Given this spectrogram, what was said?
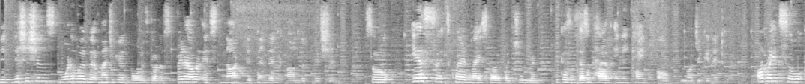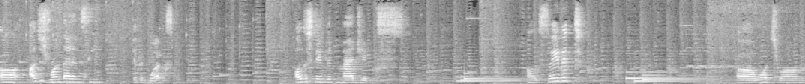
the decisions, whatever the Magic 8 Ball is gonna spit out, it's not dependent on the question. So yes, it's quite a nice toy for children because it doesn't have any kind of logic in it. Alright, so uh, I'll just run that and see if it works. I'll just name it Magix. I'll save it. Uh, what's wrong?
